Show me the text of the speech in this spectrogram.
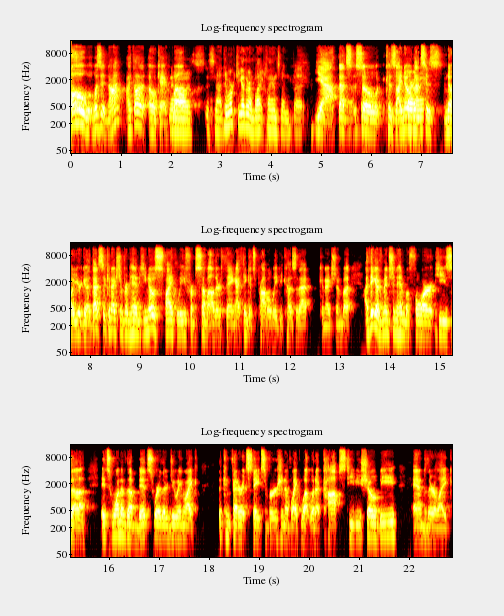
Oh, was it not? I thought. Okay, No, well, it's it's not. They worked together on Black Klansman, but Yeah, that's so because I know Sorry, that's his. No, you're good. That's the connection from him. He knows Spike Lee from some other thing. I think it's probably because of that connection. But I think I've mentioned him before. He's uh, it's one of the bits where they're doing like the Confederate States version of like what would a cops TV show be, and they're like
